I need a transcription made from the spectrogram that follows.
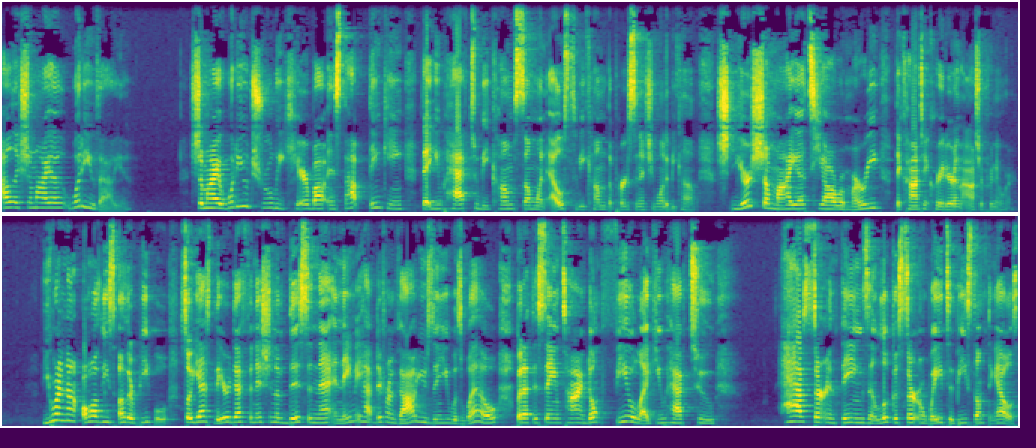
I was like, Shamaya, what do you value? Shamaya, what do you truly care about? And stop thinking that you have to become someone else to become the person that you want to become. You're Shamaya Tiara Murray, the content creator and the entrepreneur. You are not all these other people. So, yes, their definition of this and that, and they may have different values than you as well. But at the same time, don't feel like you have to have certain things and look a certain way to be something else.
